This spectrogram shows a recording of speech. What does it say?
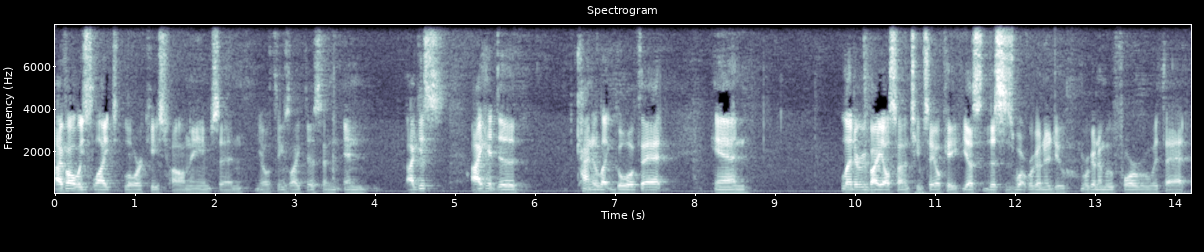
I've always liked lowercase file names and you know things like this, and and I guess I had to kind of let go of that and let everybody else on the team say, okay, yes, this is what we're going to do. We're going to move forward with that.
